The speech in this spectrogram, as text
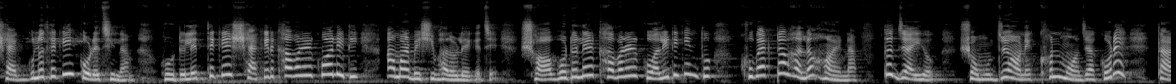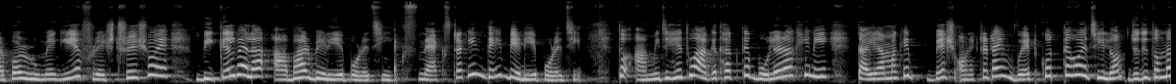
শ্যাকগুলো থেকেই করেছিলাম। হোটেলের থেকে শ্যাকের খাবারের কোয়ালিটি আমার বেশি ভালো লেগেছে। সব হোটেলের খাবারের কোয়ালিটি কিন্তু খুব একটা ভালো হয় না। তো যাই হোক, সমুদ্রে অনেকক্ষণ মজা করে তারপর রুমে গিয়ে ফ্রেশ ট্রেশ হয়ে বিকেলবেলা আবার বেরিয়ে পড়েছি। স্ন্যাক্সটা কিনতে বেরিয়ে পড়েছি। তো আমি যেহেতু আগে থাকতে বলে রাখিনি, তাই আমাকে বেশ অনেকটা টাইম ওয়েট করতে হয়েছিল। যদি তোমরা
